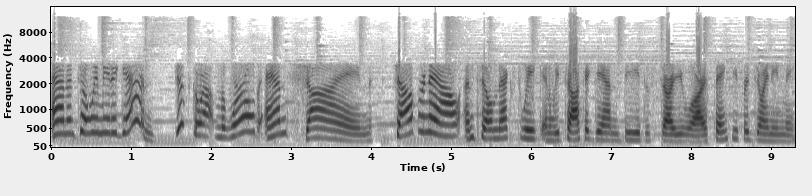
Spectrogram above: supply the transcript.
And until we meet again, just go out in the world and shine. Ciao for now. Until next week, and we talk again. Be the star you are. Thank you for joining me.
